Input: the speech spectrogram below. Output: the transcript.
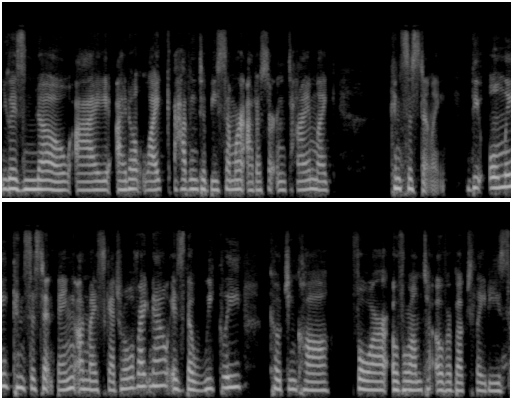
you guys know I I don't like having to be somewhere at a certain time like consistently. The only consistent thing on my schedule right now is the weekly coaching call for overwhelmed to overbooked ladies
